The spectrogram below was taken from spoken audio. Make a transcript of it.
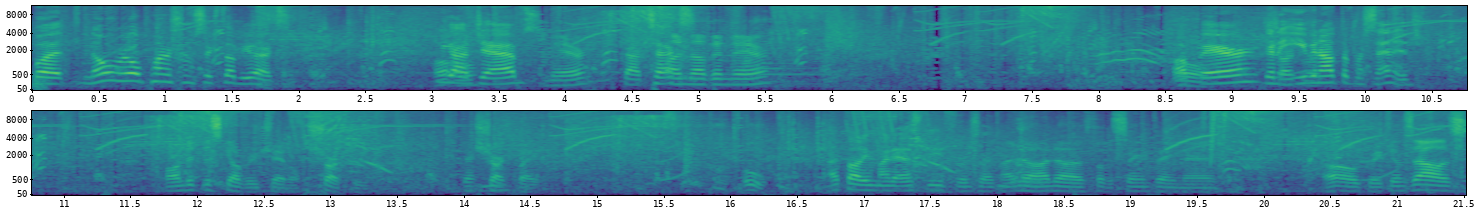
but no real punish from 6WX. We Uh-oh. got jabs. Nair. Got text. Another Nair. Up Oh, air. Gonna shark even bite. out the percentage. On the Discovery Channel. Shark. That shark bite. Ooh. I thought he might SD for a second. I know, I know. I thought the same thing, man. Uh-oh, Great Gonzales.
